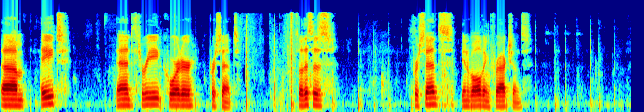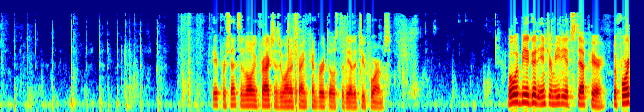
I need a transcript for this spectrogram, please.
um, 8 and 3 quarter percent. So this is percents involving fractions. Okay, percents involving fractions, we want to try and convert those to the other two forms. What would be a good intermediate step here? Before,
